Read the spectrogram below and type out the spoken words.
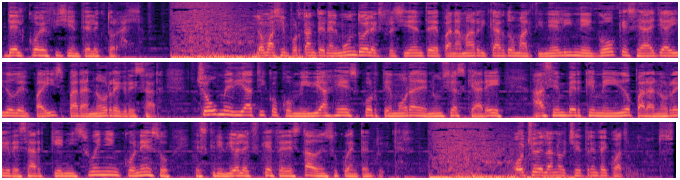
del coeficiente electoral. Lo más importante en el mundo, el expresidente de Panamá, Ricardo Martinelli, negó que se haya ido del país para no regresar. Show mediático con mi viaje es por temor a denuncias que haré. Hacen ver que me he ido para no regresar, que ni sueñen con eso, escribió el ex jefe de Estado en su cuenta en Twitter. 8 de la noche, 34 minutos.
